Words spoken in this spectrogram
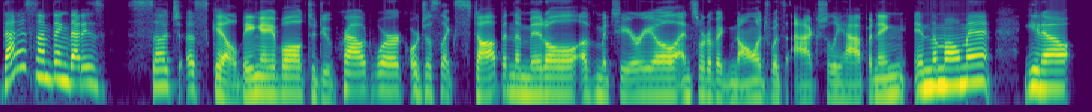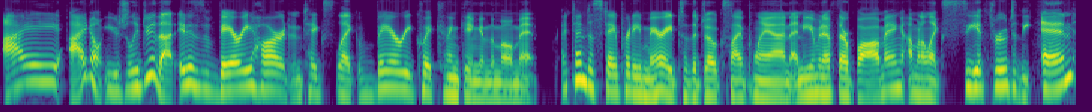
that is something that is such a skill being able to do crowd work or just like stop in the middle of material and sort of acknowledge what's actually happening in the moment you know i i don't usually do that. It is very hard and takes like very quick thinking in the moment I tend to stay pretty married to the jokes I plan. And even if they're bombing, I'm going to like see it through to the end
